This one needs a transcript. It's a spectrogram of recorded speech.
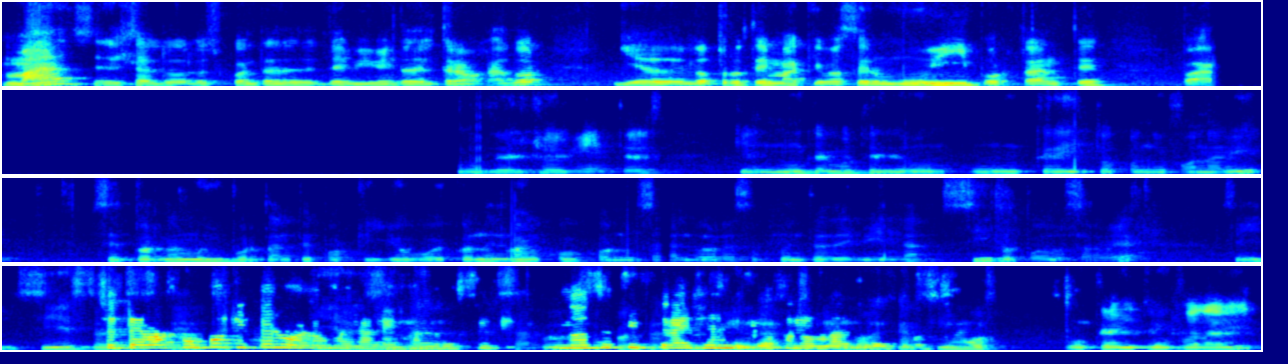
más el saldo de las cuentas de, vivienda del trabajador. Y el otro tema que va a ser muy importante los derechohabientes, que nunca hemos tenido un, un crédito con Infonavit, se torna muy importante porque yo voy con el banco, con mi saldo de su cuenta de vivienda, sí lo puedo saber. Sí, sí está se te bajó un poquito el volumen, Alejandro. no sé si traes el micrófono más no ejercimos un crédito Infonavit,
